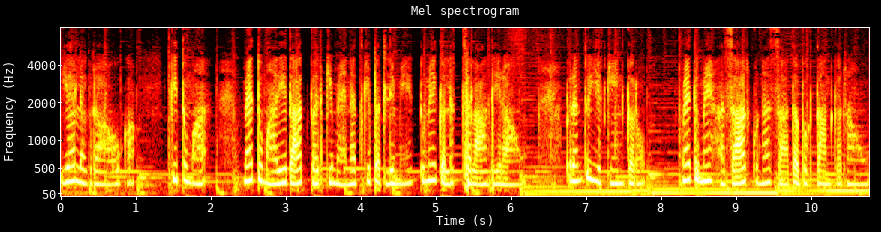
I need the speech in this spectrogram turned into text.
यह लग रहा होगा कि तुम्हार, मैं तुम्हारी रात भर की मेहनत के बदले में तुम्हें गलत सलाह दे रहा हूँ। परंतु यकीन करो, मैं तुम्हें हज़ार गुना ज़्यादा भुगतान कर रहा हूँ।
